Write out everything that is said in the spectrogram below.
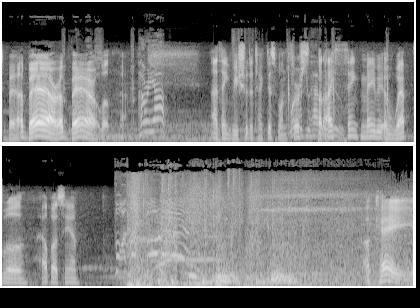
The bear, a bear, a bear. Well, nah. Hurry up! I think we should attack this one What first, but I do? think maybe a web will help us here. For the fallen! Okay,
